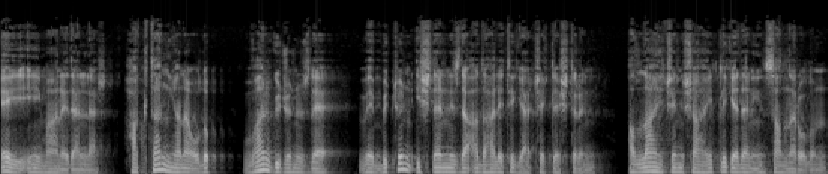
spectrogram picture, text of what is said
Ey iman edenler, haktan yana olup var gücünüzle ve bütün işlerinizde adaleti gerçekleştirin. Allah için şahitlik eden insanlar olun.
